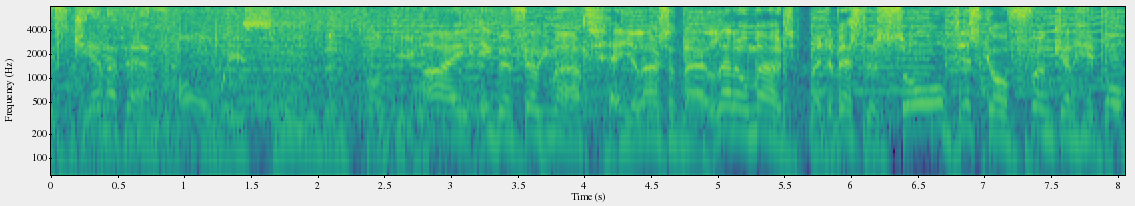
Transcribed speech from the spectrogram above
is Jam FM. Always smooth and funky. Hi, ik ben Ferry Maat en je luistert naar Leno Muit met de beste soul, disco, funk en hip-hop.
